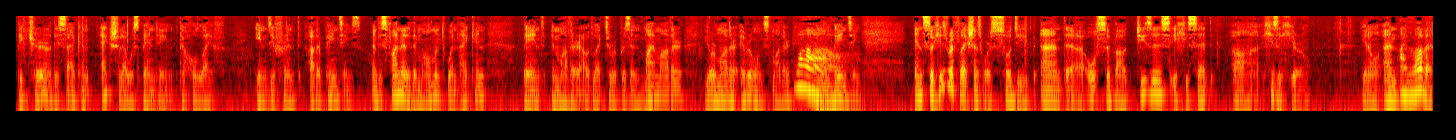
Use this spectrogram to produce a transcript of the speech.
picture, this icon, actually I was painting the whole life in different other paintings. And it's finally the moment when I can paint a mother. I would like to represent my mother, your mother, everyone's mother in Wow. one painting. And so his reflections were so deep. And uh, also about Jesus, he said uh, he's a hero. You know, and I love it.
